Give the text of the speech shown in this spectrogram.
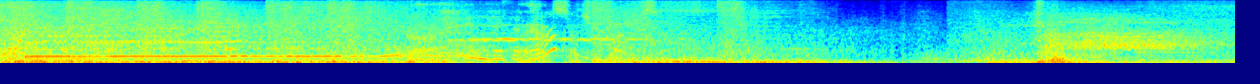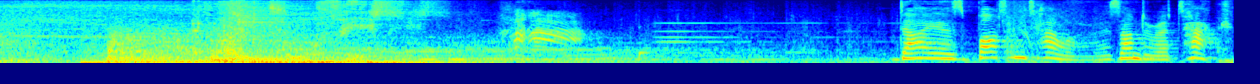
Invisibility. such a glimpse. True face. Dire's bottom tower is under attack.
